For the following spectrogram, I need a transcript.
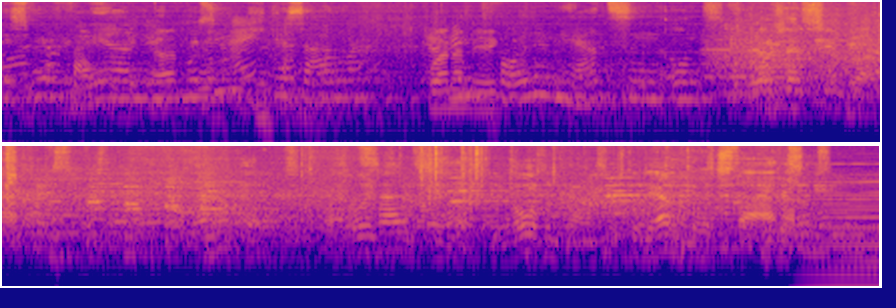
das wir feiern mit Musik, Gesang, Vorne mit vollem Herzen und Rosenkranz, Studenten.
